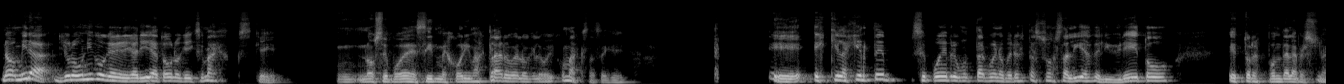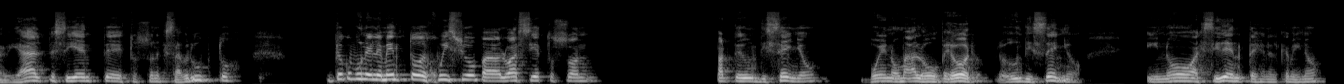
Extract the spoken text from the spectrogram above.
No, mira, yo lo único que agregaría a todo lo que dice Max, que no se puede decir mejor y más claro de lo que lo dijo Max, así que eh, es que la gente se puede preguntar, bueno, pero estas son salidas de libreto, esto responde a la personalidad del presidente, estos son exabruptos. Yo como un elemento de juicio para evaluar si estos son parte de un diseño, bueno, malo o peor, pero de un diseño y no accidentes en el camino,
